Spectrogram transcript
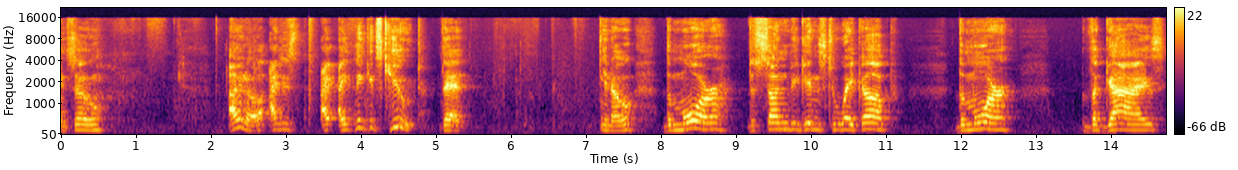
And so, I don't know. I just, I, I think it's cute that, you know, the more the sun begins to wake up, the more the guys,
